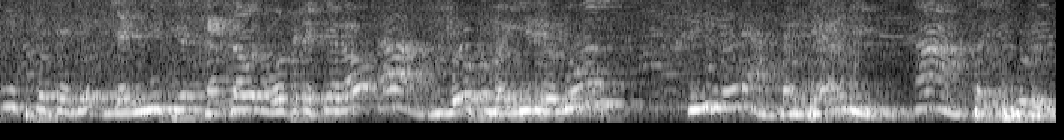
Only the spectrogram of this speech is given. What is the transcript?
తీసుకుంటుంది. ఎన్ని పెద్దవాళ్ళు ఓటు కట్టారో ఈ లోపు మయ్యలేడు మయ్యాలి చచ్చిపోలేదు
